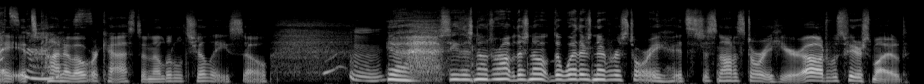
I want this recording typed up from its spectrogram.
that's it's kind of overcast and a little chilly. So Hmm. yeah. See, there's no drama. There's no. The weather's never a story. It's just not a story here. Oh, it was fear smiled.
